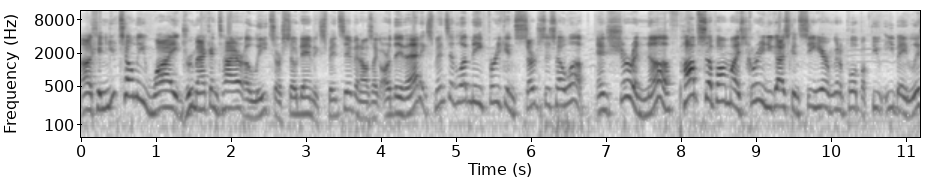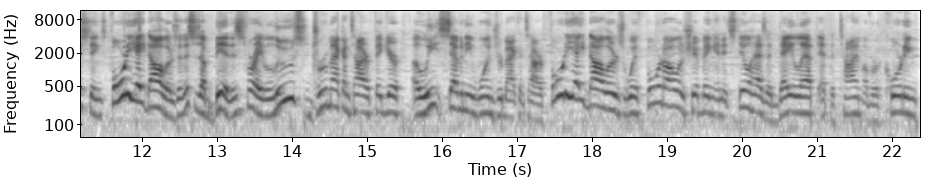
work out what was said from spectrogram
uh, can you tell me why Drew McIntyre Elites are so damn expensive? And I was like, are they that expensive? Let me freaking search this hoe up. And sure enough, pops up on my screen. You guys can see here, I'm going to pull up a few eBay listings. $48, and this is a bid. This is for a loose Drew McIntyre figure, Elite 71 Drew McIntyre. $48 with $4 shipping, and it still has a day left at the time of recording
